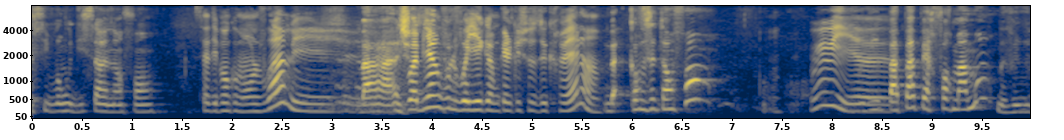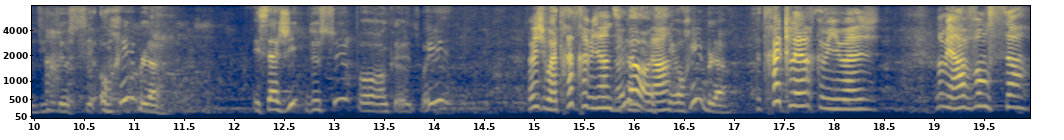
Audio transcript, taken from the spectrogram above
si on vous dit ça à un enfant. Ça dépend comment on le voit, mais je, Bah, je vois bien que vous le voyez comme quelque chose de cruel. Bah, quand vous êtes enfant, Oui, oui. vous euh, dites papa performe maman, mais vous vous dites euh, c'est horrible. Et s'agite dessus pour que vous voyez. oui, je vois très très bien dit comme non, ça. c'est horrible. C'est très clair comme image. Non, mais avant ça,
